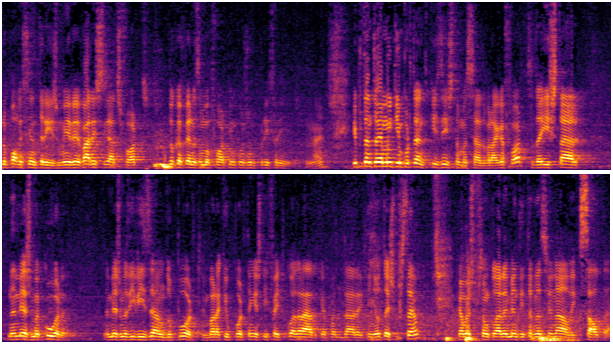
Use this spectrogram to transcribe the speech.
no policentrismo e haver várias cidades fortes do que apenas uma forte e um conjunto de periferias. É? E, portanto, é muito importante que exista uma cidade de Braga forte, daí estar na mesma cor na mesma divisão do Porto, embora aqui o Porto tenha este efeito quadrado, que é para lhe dar enfim, outra expressão, que é uma expressão claramente internacional e que salta,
